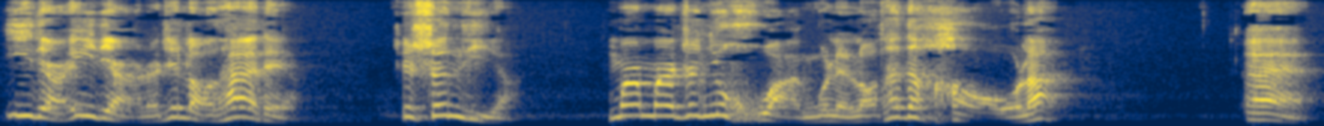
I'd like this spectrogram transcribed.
一点一点的，这老太太呀，这身体呀，慢慢真就缓过来，老太太好了，哎，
